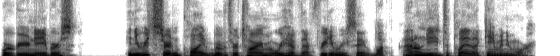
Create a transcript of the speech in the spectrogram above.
or your neighbors. And you reach a certain point with retirement where you have that freedom where you say, look, I don't need to play that game anymore.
